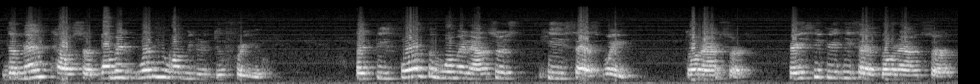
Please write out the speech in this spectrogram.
The man tells her, "Woman, what do you want me to do for you?" But before the woman answers, he says, "Wait, don't answer." Basically, he says, "Don't answer,"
